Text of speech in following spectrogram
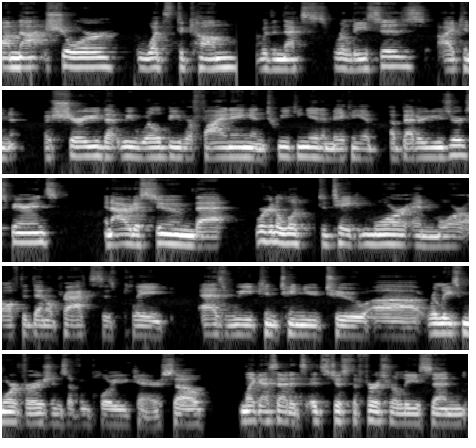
I'm not sure what's to come with the next releases. I can assure you that we will be refining and tweaking it and making it a better user experience. And I would assume that we're going to look to take more and more off the dental practices plate as we continue to uh, release more versions of employee care. So, like I said, it's it's just the first release, and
